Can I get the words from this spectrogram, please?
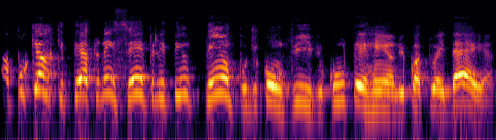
Ah, porque o arquiteto nem sempre ele tem o tempo de convívio com o terreno e com a tua ideia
